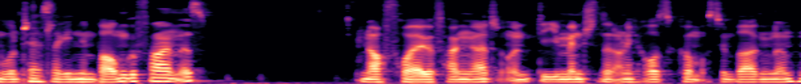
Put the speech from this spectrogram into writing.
wo ein Tesla gegen den Baum gefahren ist und auch Feuer gefangen hat und die Menschen sind auch nicht rausgekommen aus dem Wagen dann.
